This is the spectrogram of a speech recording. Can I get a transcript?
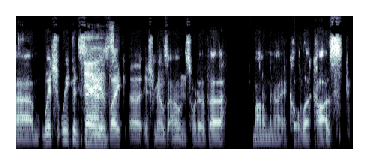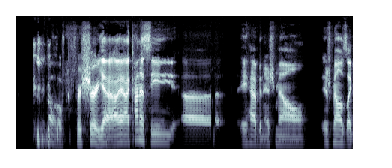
Um, which we could say is like uh, Ishmael's own sort of uh, monomaniacal uh, cause. oh, for sure. Yeah, I, I kind of see uh, Ahab and Ishmael. Ishmael's like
